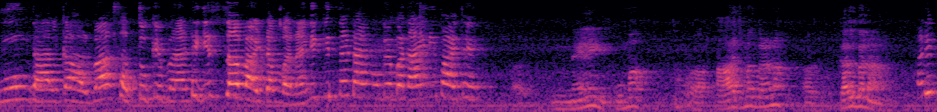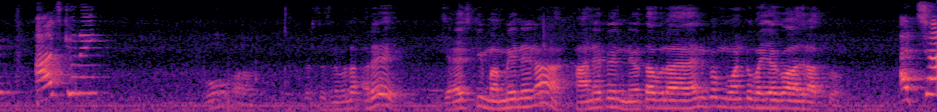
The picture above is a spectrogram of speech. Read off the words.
मूंग दाल का हलवा सत्तू के पराठे ये सब आइटम बनाएँगे। कितना टाइम हो गया बना ही नहीं पाए थे। नहीं नहीं उमा तू, आज मत बनाना कल बनाना। अरे आज क्यों नहीं? वो उसने बोला अरे जयेश की मम्मी ने ना खाने पे न्योता बुलाया है इनको मंटू भैया को आज रात को. अच्छा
